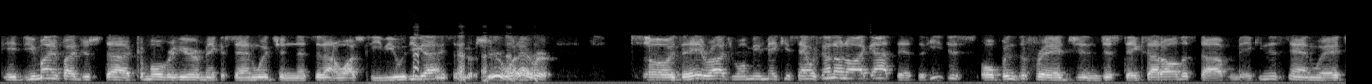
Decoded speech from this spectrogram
hey, do you mind if I just uh, come over here and make a sandwich and uh, sit down and watch TV with you guys?" I go, "Sure, whatever." So I say, "Hey, Roger, you want me to make you a sandwich?" No, no, no, I got this. So he just opens the fridge and just takes out all the stuff, making the sandwich.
